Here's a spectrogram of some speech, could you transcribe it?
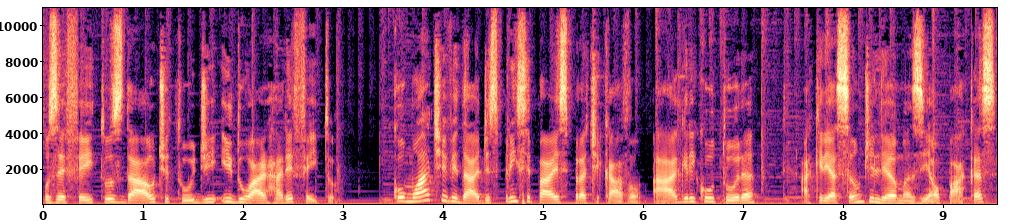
os efeitos da altitude e do ar rarefeito. Como atividades principais praticavam a agricultura, a criação de lhamas e alpacas,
